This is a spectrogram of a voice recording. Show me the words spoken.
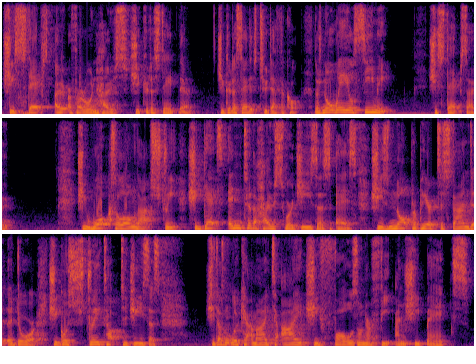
She steps out of her own house. She could have stayed there. She could have said, It's too difficult. There's no way you'll see me. She steps out. She walks along that street. She gets into the house where Jesus is. She's not prepared to stand at the door. She goes straight up to Jesus. She doesn't look at him eye to eye. She falls on her feet and she begs.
